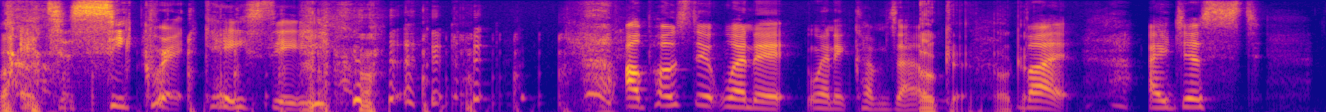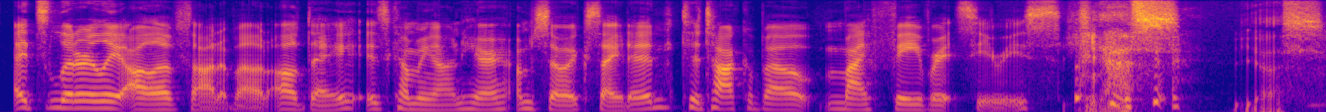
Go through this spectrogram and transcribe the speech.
it's a secret, Casey. I'll post it when it when it comes out. Okay, okay. But I just it's literally all I've thought about all day is coming on here. I'm so excited to talk about my favorite series yes. Yes.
